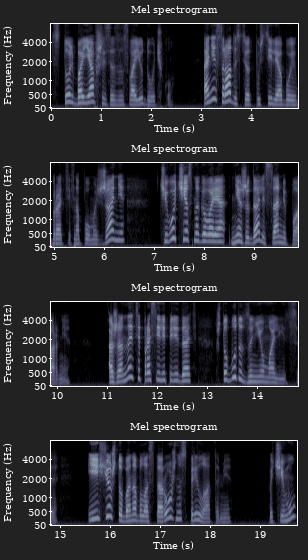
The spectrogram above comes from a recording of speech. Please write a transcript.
столь боявшиеся за свою дочку? Они с радостью отпустили обоих братьев на помощь Жанне, чего, честно говоря, не ожидали сами парни. А Жанетте просили передать, что будут за нее молиться, и еще, чтобы она была осторожна с прилатами. Почему?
